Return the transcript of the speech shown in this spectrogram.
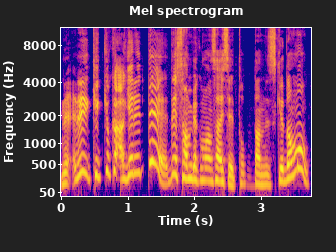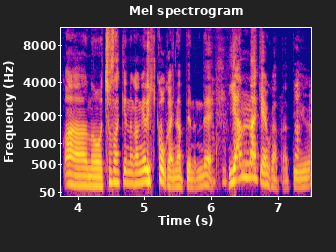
ね、で、結局上げれて、で、300万再生取ったんですけども、あの、著作権の関係で非公開になってるんで、やんなきゃよかったっていう。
